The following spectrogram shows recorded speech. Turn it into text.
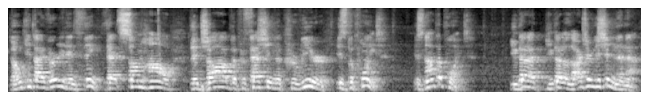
Don't get diverted and think that somehow the job, the profession, the career is the point. It's not the point. You got a you got a larger mission than that.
